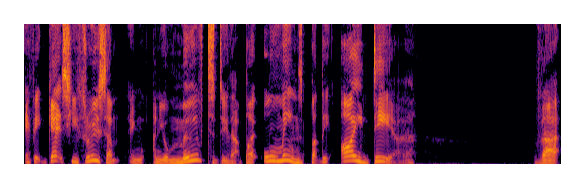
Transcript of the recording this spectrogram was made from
If it gets you through something and you're moved to do that, by all means. But the idea that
